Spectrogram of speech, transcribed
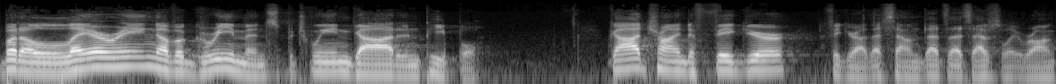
but a layering of agreements between God and people. God trying to figure figure out that sound that's that's absolutely wrong.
